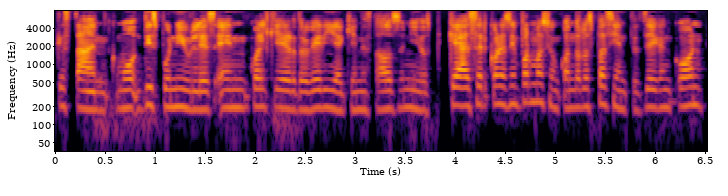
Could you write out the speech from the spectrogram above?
que están como disponibles en cualquier droguería aquí en Estados Unidos. ¿Qué hacer con esa información cuando los pacientes llegan con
